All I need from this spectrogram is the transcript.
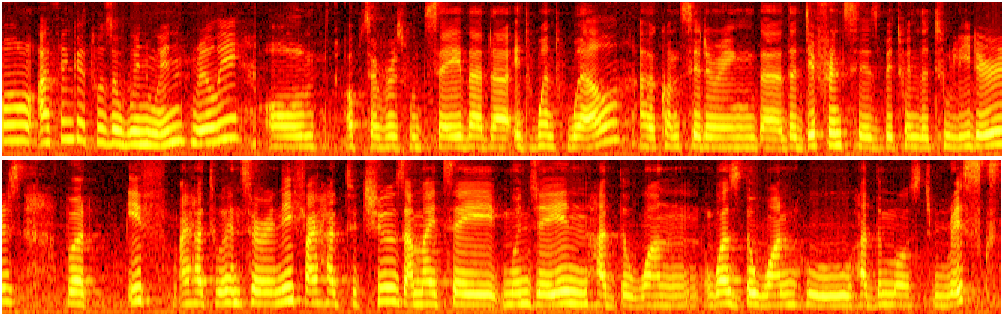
Well, I think it was a win-win, really. All observers would say that uh, it went well, uh, considering the, the differences between the two leaders. But if I had to answer and if I had to choose, I might say Moon Jae-in had the one was the one who had the most risks.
